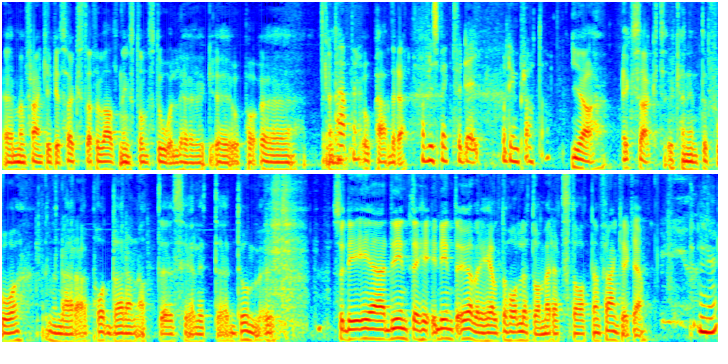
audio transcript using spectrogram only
Eh, Men Frankrikes högsta förvaltningsdomstol eh, eh, upphä- eh, Upphävde det. upphävde det. Av respekt för dig och din prata. Ja, exakt. Vi kan inte få den där poddaren att eh, se lite dum ut. Så det är, det är, inte, det är inte över helt och hållet då med rättsstaten Frankrike. Nej.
